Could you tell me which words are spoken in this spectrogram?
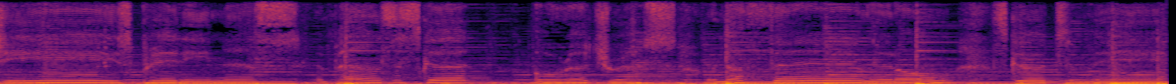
She's prettiness and pounds a skirt or a dress or nothing at all. It's good to me.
